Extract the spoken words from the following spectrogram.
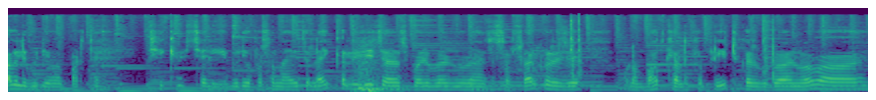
अगली वीडियो में पढ़ते हैं। ठीक है? चलिए, वीडियो पसंद आई तो लाइक कर लीजिए, चैनल से बड़े बड़े सब्सक्राइब कर लीजिए। अपना बहुत ख्याल रखें प्लीज़ कर गुड बाय बाय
